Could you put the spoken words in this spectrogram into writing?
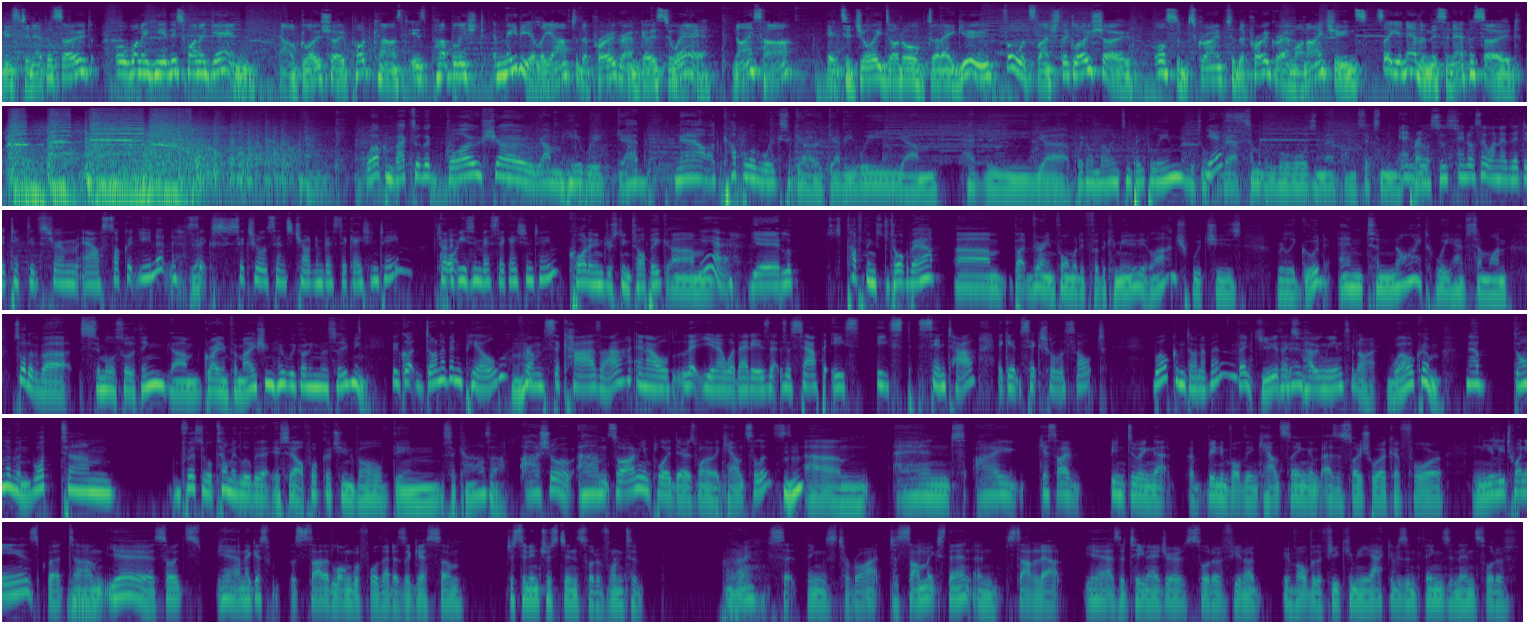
Missed an episode? Or want to hear this one again? Our GLLO Show podcast is published immediately after the program goes to air. Nice, huh? Head to joy.org.au forward slash The GLLO Show or subscribe to the program on iTunes so you never miss an episode. Welcome back to The GLLO Show. I'm here with Gab. Now, a couple of weeks ago, Gabby, we um, had the uh, Wet on Wellington people in. We talked Yes. about some of the laws and that on sex on the And, premises. and also one of the detectives from our SOCIT unit, sex, sexual offence child investigation team, child Quite- abuse investigation team. Quite an interesting topic. Um, Yeah. Yeah, look, tough things to talk about, um, but very informative for the community at large, which is really good. And tonight we have someone sort of a similar sort of thing. Um, great information. Who we got in this evening? We've got Donovan Pill Mm-hmm. from SECASA, and I'll let you know what that is. That's a Southeast East Centre against sexual assault. Welcome, Donovan. Thank you. Thanks Yeah. for having me in tonight. Welcome. Now, Donovan, what? Um, first of all, tell me a little bit about yourself. What got you involved in SECASA? Ah, sure. Um, so I'm employed there as one of the counselors um, and I guess I've been doing that. I've been involved in counselling as a social worker for nearly 20 years. But um, yeah, so it's yeah, and I guess it started long before that as I guess um, just an interest in sort of wanting to I don't know set things to right to some extent, and started out yeah as a teenager, sort of you know involved with a few community activism things, and then sort of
